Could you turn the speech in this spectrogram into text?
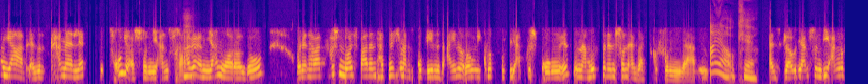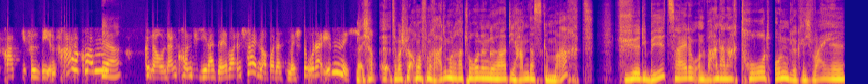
ein Jahr. Also das kam ja letztes Frühjahr schon die Anfrage, im Januar oder so. Und dann aber zwischendurch war dann tatsächlich mal das Problem, dass eine irgendwie kurzfristig abgesprungen ist und da musste dann schon Ersatz gefunden werden. Ah ja, okay. Also ich glaube, die haben schon die angefragt, die für sie in Frage kommen. Ja. Genau, und dann konnte jeder selber entscheiden, ob er das möchte oder eben nicht. Na, ich habe äh, zum Beispiel auch mal von Radiomoderatorinnen gehört, die haben das gemacht für die Bildzeitung und waren danach tot unglücklich, weil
